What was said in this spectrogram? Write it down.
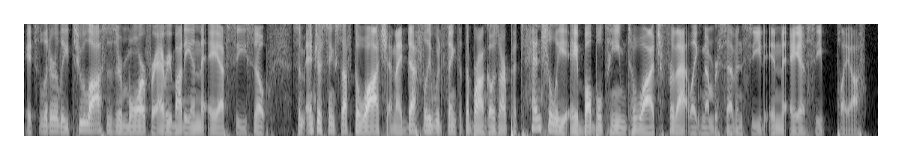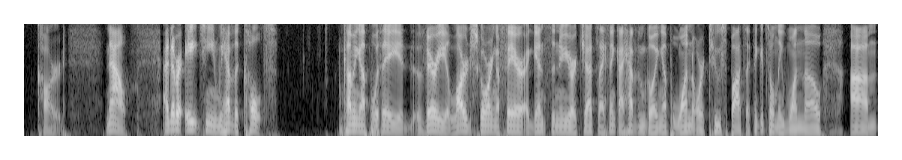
It's literally two losses or more for everybody in the AFC. So, some interesting stuff to watch. And I definitely would think that the Broncos are potentially a bubble team to watch for that, like number seven seed in the AFC playoff card. Now, at number 18, we have the Colts coming up with a very large scoring affair against the New York Jets. I think I have them going up one or two spots. I think it's only one, though. Um,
